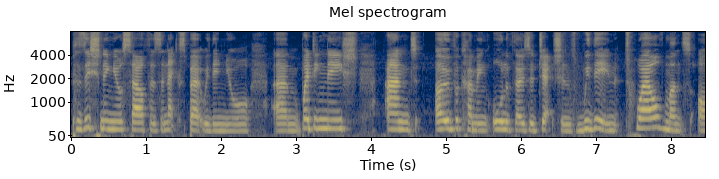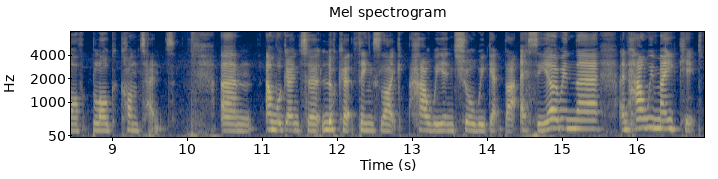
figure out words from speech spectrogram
positioning yourself as an expert within your um, wedding niche, and overcoming all of those objections within 12 months of blog content. Um, and we're going to look at things like how we ensure we get that SEO in there and how we make it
